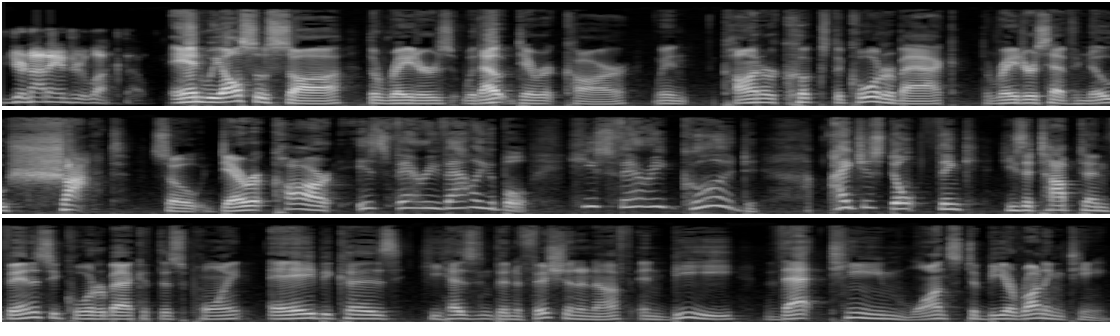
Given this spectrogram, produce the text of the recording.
You're not Andrew Luck, though. And we also saw the Raiders without Derek Carr. When Connor Cook's the quarterback, the Raiders have no shot. So Derek Carr is very valuable. He's very good. I just don't think he's a top 10 fantasy quarterback at this point. A, because he hasn't been efficient enough. And B, that team wants to be a running team.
